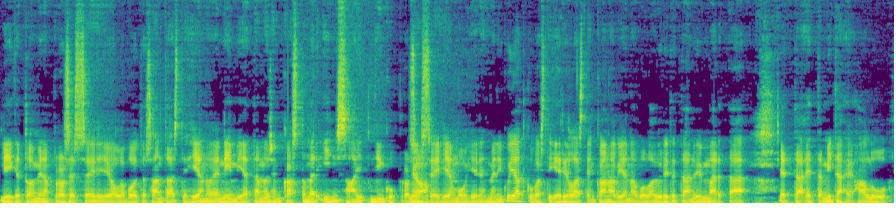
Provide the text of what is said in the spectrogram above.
liiketoiminnan prosesseihin, joilla voitaisiin antaa sitten hienoja nimiä tämmöisen customer insight niin kuin prosesseihin Joo. ja muihin. Et me niin kuin jatkuvasti erilaisten kanavien avulla yritetään ymmärtää, että, että mitä he haluavat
